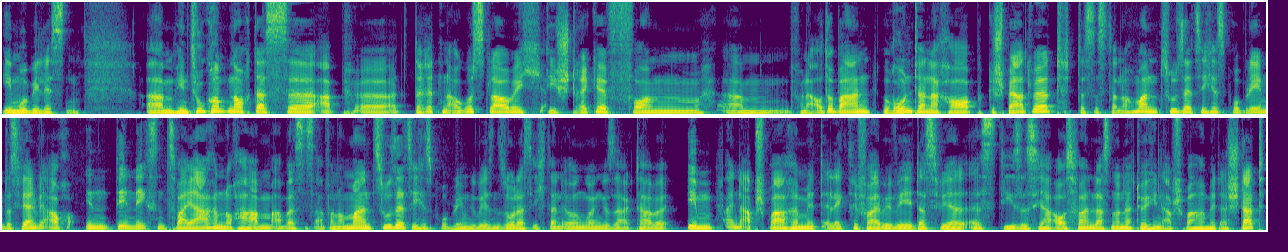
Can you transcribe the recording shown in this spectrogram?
E-Mobilisten. Ähm, hinzu kommt noch, dass äh, ab äh, 3. August, glaube ich, die Strecke vom, ähm, von der Autobahn runter nach Horb gesperrt wird. Das ist dann nochmal ein zusätzliches Problem. Das werden wir auch in den nächsten zwei Jahren noch haben, aber es ist einfach nochmal ein zusätzliches Problem gewesen, so dass ich dann irgendwann gesagt habe, im, in Absprache mit Electrify BW, dass wir es dieses Jahr ausfallen lassen und natürlich in Absprache mit der Stadt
